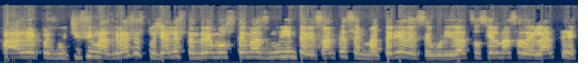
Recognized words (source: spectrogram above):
padre, pues muchísimas gracias. Pues ya les tendremos temas muy interesantes en materia de seguridad social más adelante,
